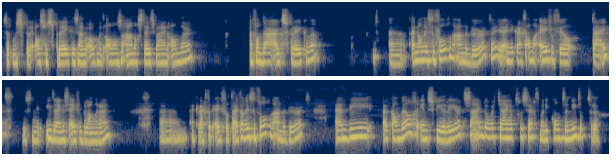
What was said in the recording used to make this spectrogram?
zeg maar, als we spreken, zijn we ook met al onze aandacht steeds bij een ander. En van daaruit spreken we. Uh, en dan is de volgende aan de beurt. Hè, en je krijgt allemaal evenveel tijd. Dus iedereen is even belangrijk. Um, en krijgt ook evenveel tijd. Dan is de volgende aan de beurt. En die uh, kan wel geïnspireerd zijn door wat jij hebt gezegd, maar die komt er niet op terug.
